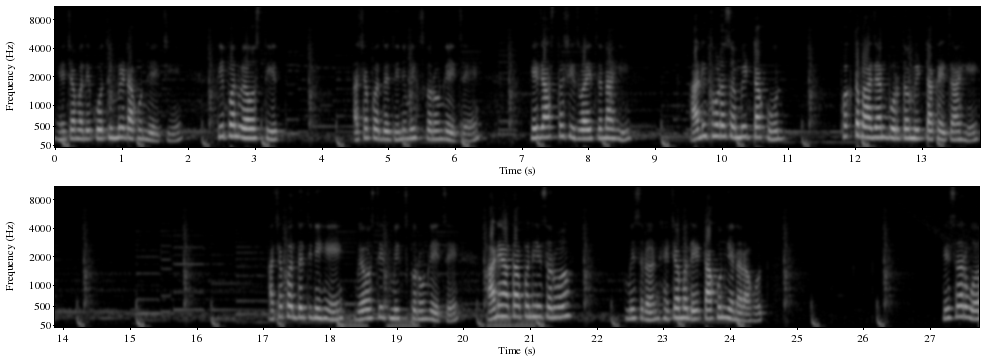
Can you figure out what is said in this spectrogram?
ह्याच्यामध्ये कोथिंबीर टाकून घ्यायची. ती पण व्यवस्थित अशा पद्धतीने मिक्स करून घ्यायचे. हे जास्त शिजवायचं नाही. आणि थोडंसं मीठ टाकून फक्त भाज्यांपुरतं मीठ टाकायचं आहे. अशा पद्धतीने हे व्यवस्थित मिक्स करून घ्यायचे. आणि आता आपण हे सर्व मिश्रण ह्याच्यामध्ये टाकून घेणार आहोत. हे सर्व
